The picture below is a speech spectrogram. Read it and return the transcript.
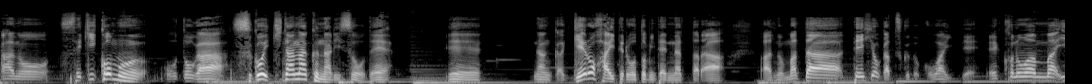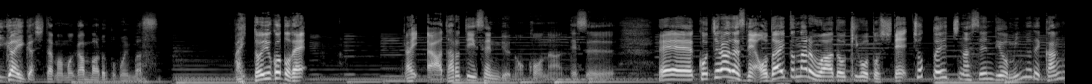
あの、咳込む音がすごい汚くなりそうで、えー、なんかゲロ吐いてる音みたいになったら、あの、また低評価つくの怖いんで、えー、このまんまイガイガしたまま頑張ると思います。はい、ということで、はい、アダルティ川柳のコーナーです。えー、こちらはですね、お題となるワードを記号として、ちょっとエッチな川柳をみんなで考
